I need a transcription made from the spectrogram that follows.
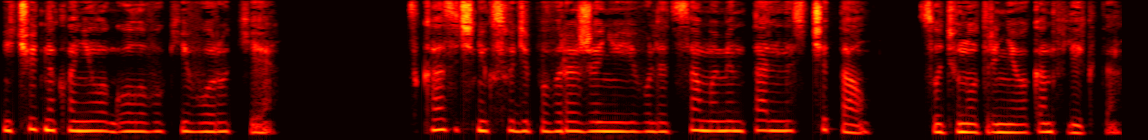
и чуть наклонила голову к его руке. Сказочник, судя по выражению его лица, моментально считал суть внутреннего конфликта.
